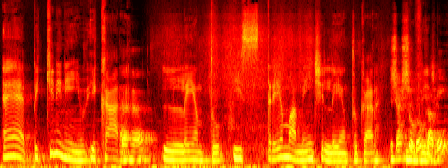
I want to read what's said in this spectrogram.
É, pequenininho e, cara, uhum. lento. Extremamente lento, cara. Já chegou pra alguém?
